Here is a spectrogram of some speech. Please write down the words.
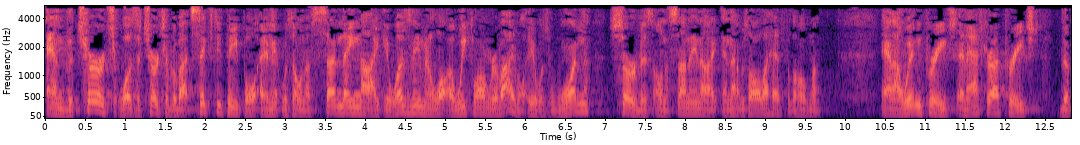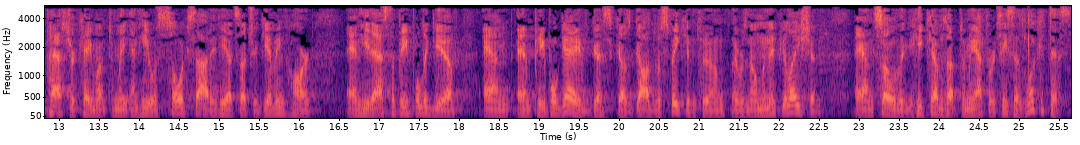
And the church was a church of about 60 people, and it was on a Sunday night. It wasn't even a, lo- a week long revival. It was one service on a Sunday night, and that was all I had for the whole month. And I went and preached, and after I preached, the pastor came up to me, and he was so excited. He had such a giving heart, and he'd asked the people to give, and, and people gave just because God was speaking to them. There was no manipulation. And so the, he comes up to me afterwards. He says, Look at this.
